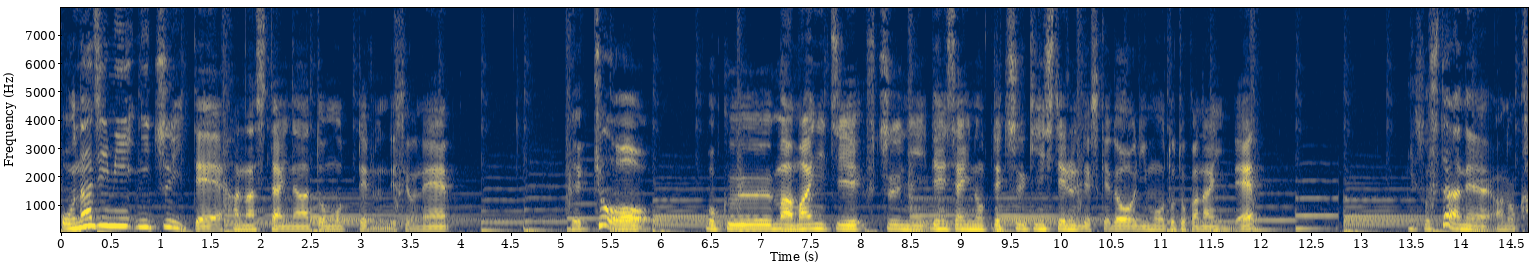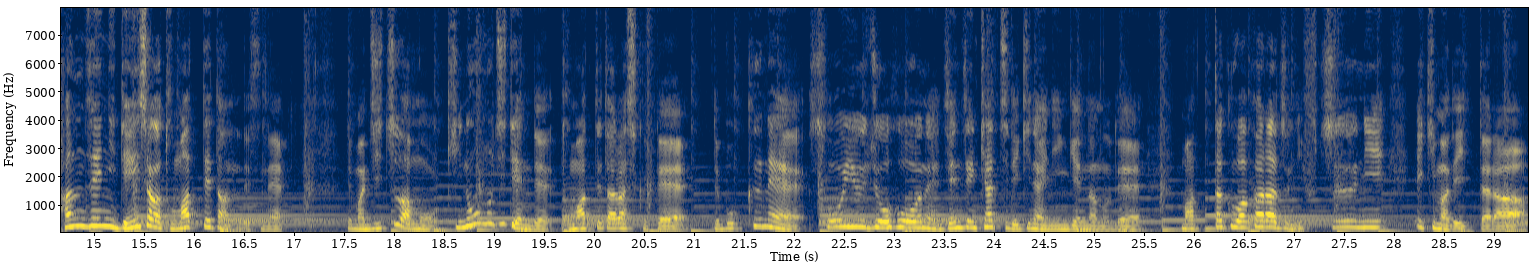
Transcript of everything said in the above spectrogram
おなじみについて話したいなと思ってるんですよね。で、今日、僕、まあ毎日普通に電車に乗って通勤してるんですけど、リモートとかないんで。でそしたらね、あの、完全に電車が止まってたんですね。でまあ、実はもう昨日の時点で止まってたらしくてで僕ねそういう情報をね全然キャッチできない人間なので全く分からずに普通に駅まで行ったら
